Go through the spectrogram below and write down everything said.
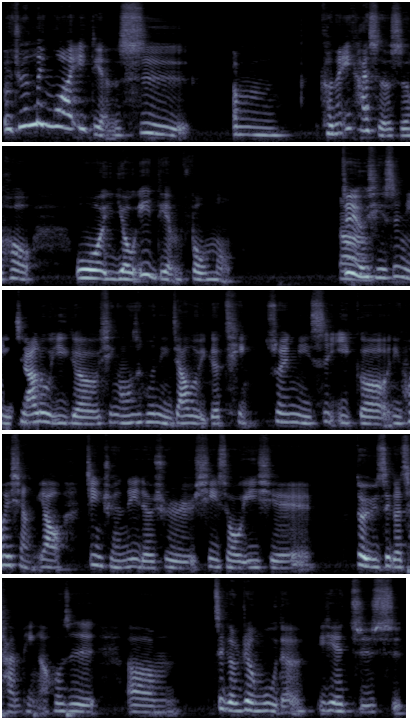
我觉得另外一点是，嗯，可能一开始的时候我有一点 FOMO，就尤其是你加入一个新公司或者你加入一个 team，所以你是一个你会想要尽全力的去吸收一些对于这个产品啊，或是嗯。这个任务的一些知识，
